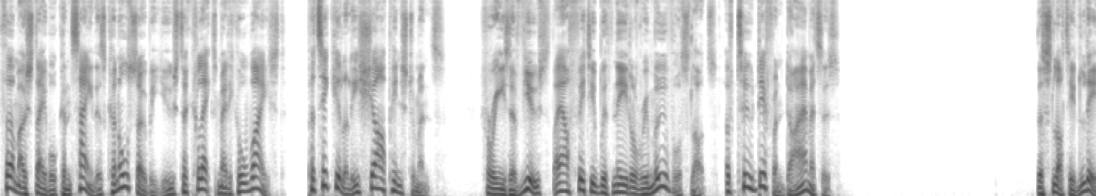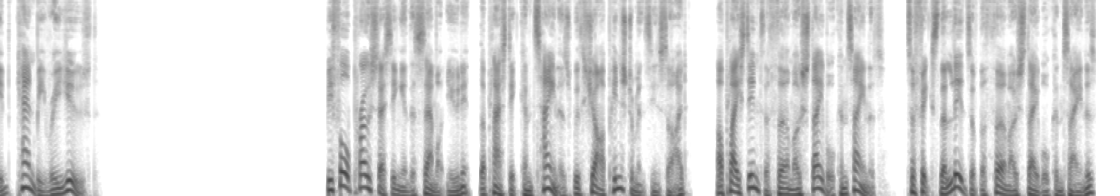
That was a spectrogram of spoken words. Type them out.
Thermostable containers can also be used to collect medical waste, particularly sharp instruments. For ease of use, they are fitted with needle removal slots of two different diameters. The slotted lid can be reused. Before processing in the SAMOT unit, the plastic containers with sharp instruments inside are placed into thermostable containers. To fix the lids of the thermostable containers,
